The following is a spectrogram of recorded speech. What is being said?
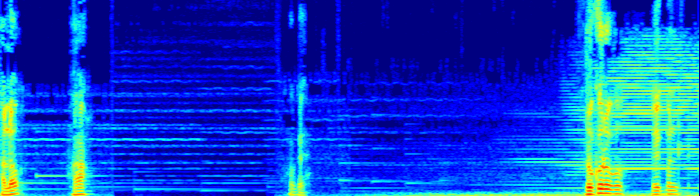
हेलो हाँ ओके रुको रुको। एक मिनट।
